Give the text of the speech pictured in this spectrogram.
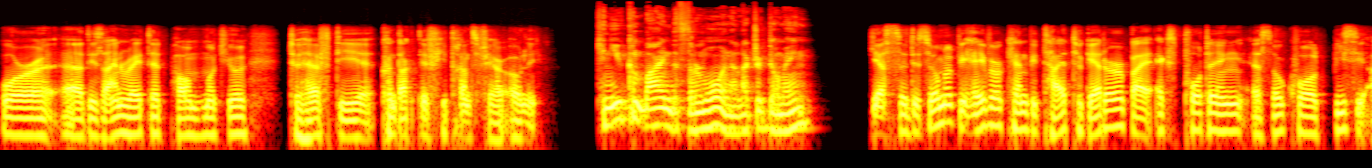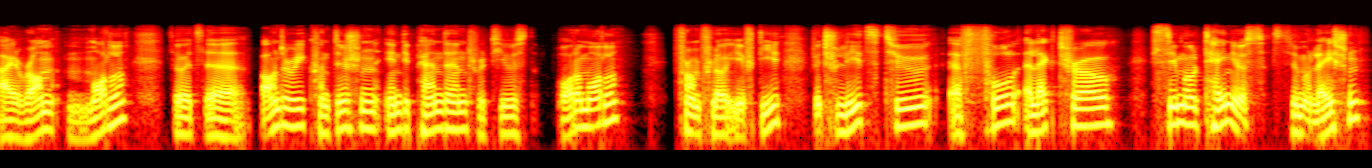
or a design rated power module to have the conductive heat transfer only. Can you combine the thermal and electric domain? Yes, so the thermal behavior can be tied together by exporting a so-called BCI ROM model. So it's a boundary condition independent reduced order model from FloEFD, which leads to a full electro simultaneous simulation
